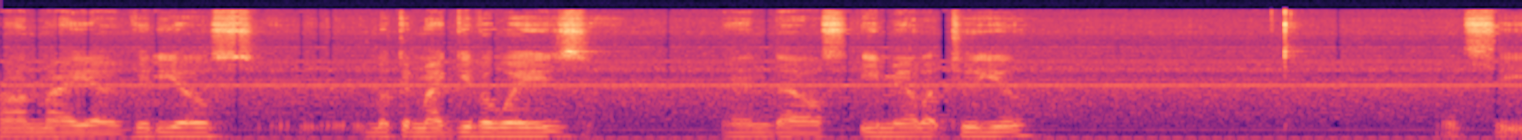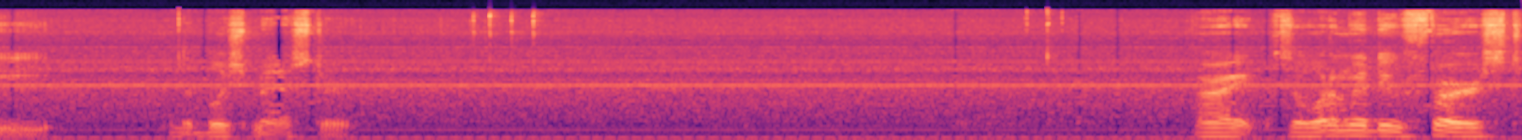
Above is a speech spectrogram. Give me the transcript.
on my uh, videos. Look at my giveaways and I'll email it to you. Let's see, the Bushmaster. Alright, so what I'm going to do first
